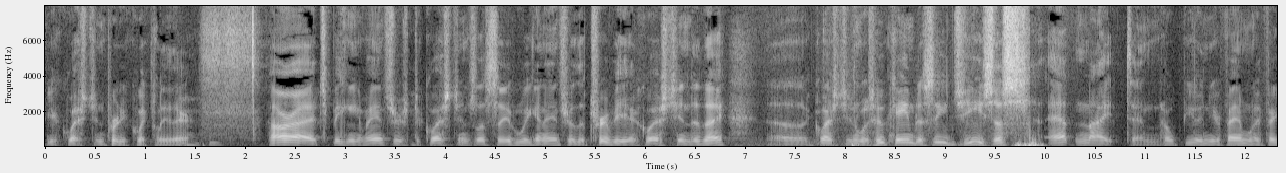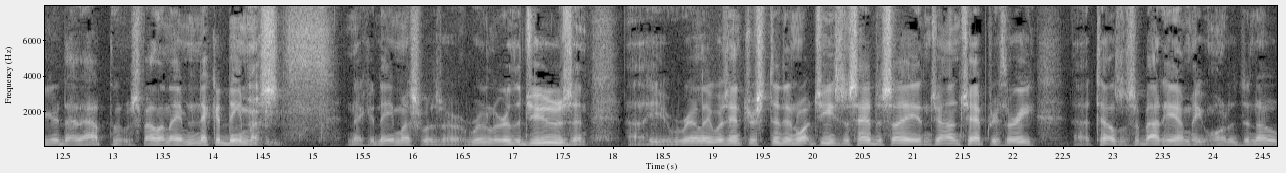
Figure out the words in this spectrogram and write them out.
your question pretty quickly there. Mm-hmm. All right, speaking of answers to questions, let's see if we can answer the trivia question today. Uh, the question was Who came to see Jesus at night? And hope you and your family figured that out. It was a fellow named Nicodemus. Nicodemus was a ruler of the Jews, and uh, he really was interested in what Jesus had to say. In John chapter 3, uh, tells us about him. He wanted to know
